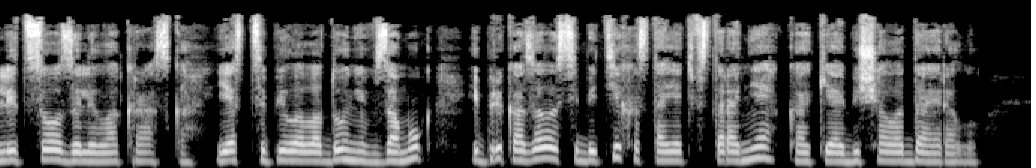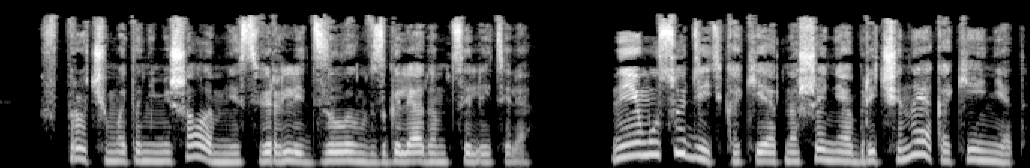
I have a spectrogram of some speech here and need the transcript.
Лицо залила краска. Я сцепила ладони в замок и приказала себе тихо стоять в стороне, как и обещала Дайрелу. Впрочем, это не мешало мне сверлить злым взглядом целителя. Не ему судить, какие отношения обречены, а какие нет.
